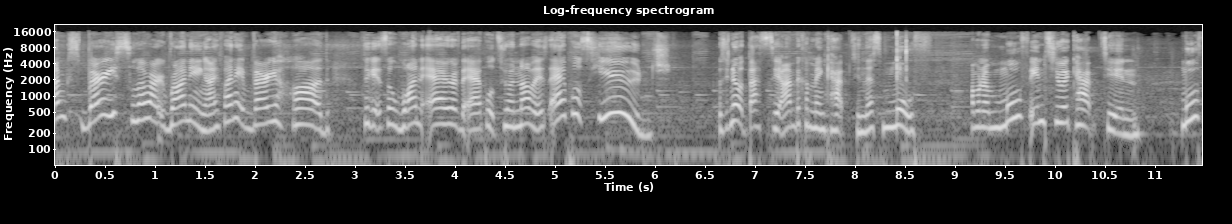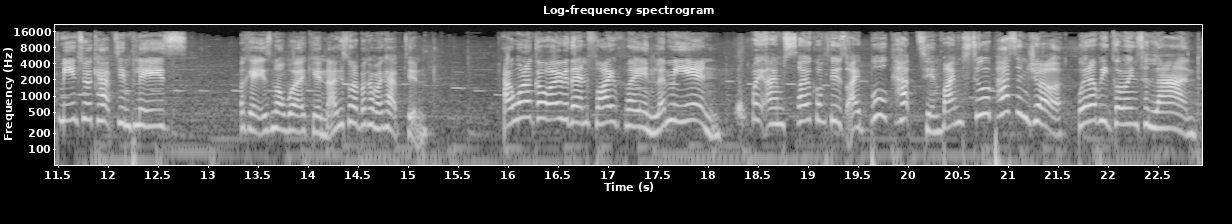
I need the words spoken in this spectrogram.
I'm just very slow at running. I find it very hard to get from one area of the airport to another. This airport's huge. But you know what? That's it. I'm becoming captain. Let's move. I'm gonna move into a captain. Move me into a captain, please. Okay, it's not working. I just want to become a captain. I want to go over there and fly a plane. Let me in. Wait, I'm so confused. I bought captain, but I'm still a passenger. When are we going to land?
